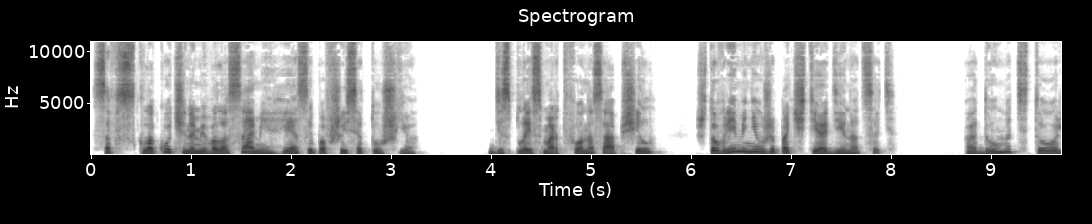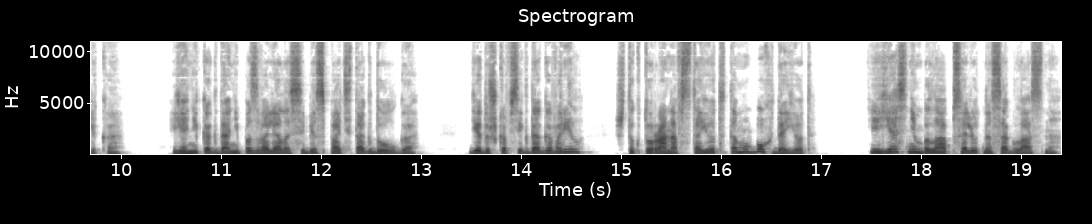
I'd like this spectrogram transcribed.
со всклокоченными волосами и осыпавшейся тушью. Дисплей смартфона сообщил, что времени уже почти одиннадцать. Подумать только. Я никогда не позволяла себе спать так долго — Дедушка всегда говорил, что кто рано встает, тому Бог дает. И я с ним была абсолютно согласна.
